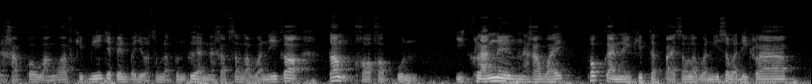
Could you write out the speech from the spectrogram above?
นะครับ ก็หวังว่าคลิปนี้จะเป็นประโยชน์สำหรับเพื่อนๆนะครับสำหรับวันนี้ก็ต้องขอขอบคุณอีกครั้งหนึ่งนะครับ ไว้พบกันในคลิปถัดไปสำหรับวันนี้สวัสดีครับ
